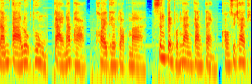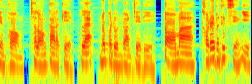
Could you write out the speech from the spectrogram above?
น้ำตาลูกทุ่งกายหน้าผาก คอยเธอกลับมา ซึ่งเป็นผลงานการแต่งของสุชาติเทียนทอง ฉลองการะเกดและนพดลดอนเจดี ต่อมาเขาได้บันทึกเสียงอีก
